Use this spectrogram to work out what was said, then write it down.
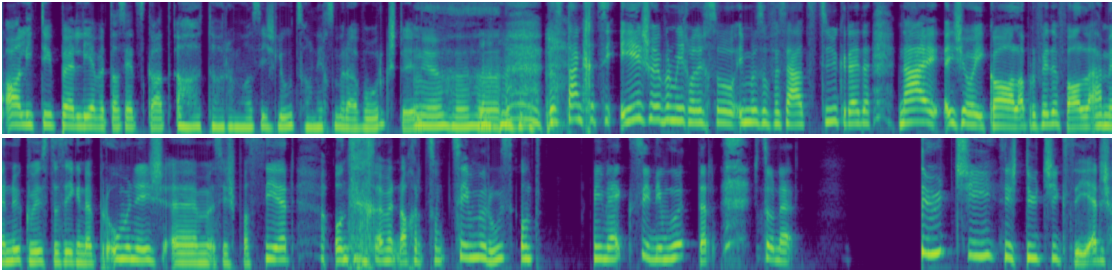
alle Typen lieben das jetzt gerade. Ah, darum was ist laut, so habe ich es mir auch vorgestellt. Ja, das denken sie eh schon über mich, weil ich so immer so versautes Zeug rede. Nein, ist ja egal. Aber auf jeden Fall haben wir nicht gewusst, dass irgendjemand rum ist. Ähm, es ist passiert. Und dann kommen wir nachher zum Zimmer raus und mein Ex, seine Mutter, ist so eine Deutsche, sie war Deutsche, gewesen. er ist,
